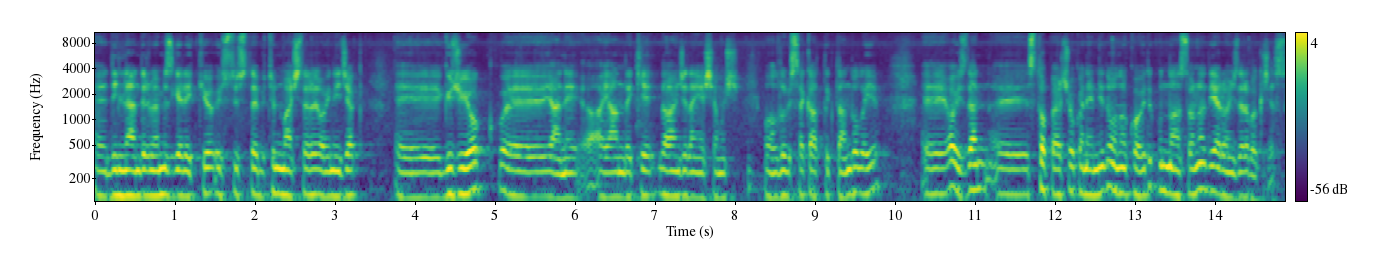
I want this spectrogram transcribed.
dinlendirmemiz gerekiyor. Üst üste bütün maçları oynayacak gücü yok. Yani ayağındaki daha önceden yaşamış olduğu bir sakatlıktan dolayı. E, o yüzden e, stoper çok önemliydi. Onu koyduk. Bundan sonra diğer oyunculara bakacağız.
